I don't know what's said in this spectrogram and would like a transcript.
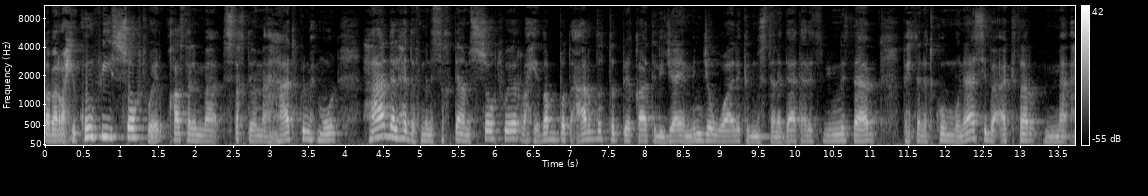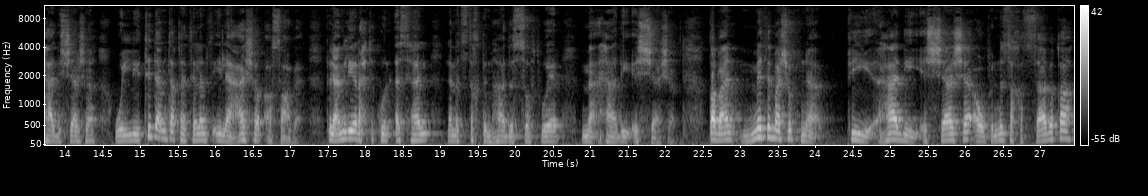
طبعا راح يكون في software خاصة لما تستخدمه مع هاتفك المحمول هذا الهدف من استخدام ال software راح يضبط عرض التطبيقات اللي جاية من جوالك المستندات. على سبيل المثال بحيث أنها تكون مناسبة أكثر مع هذه الشاشة واللي تدعم تقنية اللمس إلى عشر أصابع. فالعملية راح تكون أسهل لما تستخدم هذا ال software مع هذه الشاشة. طبعا مثل ما شفنا في هذه الشاشة أو في النسخ السابقة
